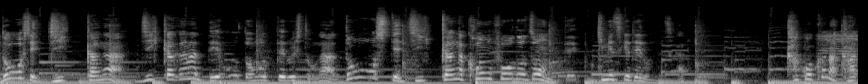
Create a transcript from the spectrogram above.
どうして実家が、実家から出ようと思ってる人が、どうして実家がコンフォートゾーンって決めつけてるんですか？過酷なか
